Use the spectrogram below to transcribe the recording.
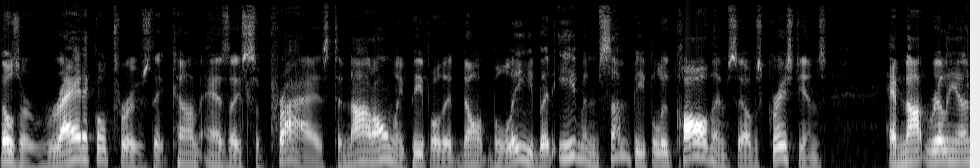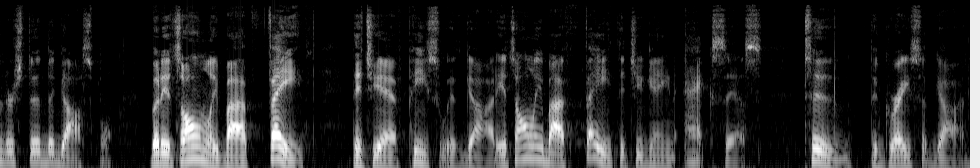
Those are radical truths that come as a surprise to not only people that don't believe, but even some people who call themselves Christians have not really understood the gospel. But it's only by faith that you have peace with God. It's only by faith that you gain access to the grace of God.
